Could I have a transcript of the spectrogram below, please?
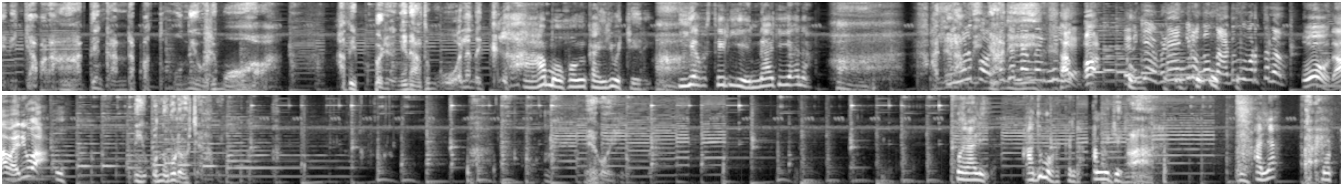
എനിക്ക് അവൾ ആദ്യം കണ്ടപ്പോ തോന്നിയ ഒരു മോഹമാ അതിപ്പോഴും ഇങ്ങനെ അതുപോലെ നിൽക്കുക. ആ മോഹം കയ്യിൽ വെച്ചേര്. ഈ അവസ്ഥയിൽ എന്നാ ചെയ്യാനാ? അല്ല നിങ്ങൾ ഞാനേ- വരുന്നില്ലേ? എനിക്ക് എവിടെയെങ്കിലും ഒന്ന് നടന്നു നിർത്തണം ഓ ദാ വരുവാ. നീ ഒന്നും കൂടെ ഒഴിച്ചാടാ പോയി വേഗം ഒഴി. മുതലാളി അത് മുടക്കണ്ട. അങ്ങ് ആ. അല്ല മുട്ട?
